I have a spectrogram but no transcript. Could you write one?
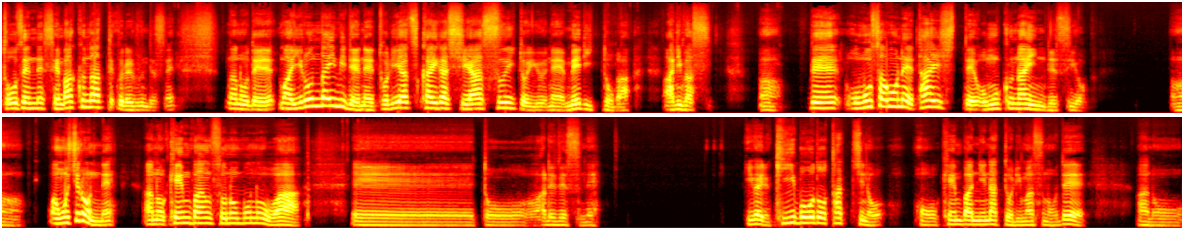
当然ね、狭くなってくれるんですね。なので、まあ、いろんな意味でね、取り扱いがしやすいというね、メリットがあります。うん。で、重さもね、大して重くないんですよ。うん。まあ、もちろんね、あの、鍵盤そのものは、えー、と、あれですね。いわゆるキーボードタッチの鍵盤になっておりますので、あの、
